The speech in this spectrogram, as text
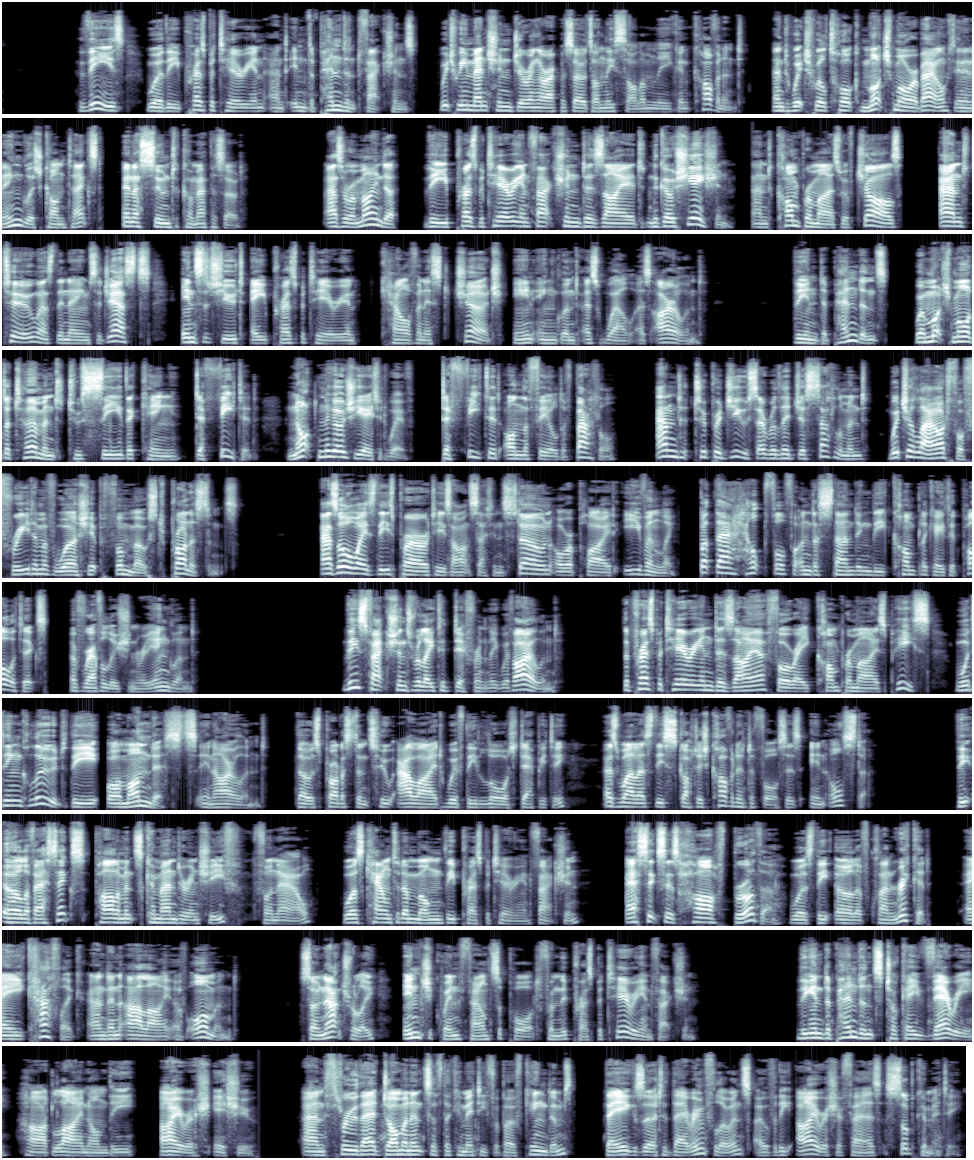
These were the Presbyterian and Independent factions, which we mentioned during our episodes on the Solemn League and Covenant, and which we'll talk much more about in an English context in a soon to come episode. As a reminder, the Presbyterian faction desired negotiation and compromise with Charles, and to, as the name suggests, institute a Presbyterian Calvinist church in England as well as Ireland. The Independents were much more determined to see the king defeated, not negotiated with, defeated on the field of battle, and to produce a religious settlement which allowed for freedom of worship for most Protestants. As always, these priorities aren't set in stone or applied evenly, but they're helpful for understanding the complicated politics of revolutionary England. These factions related differently with Ireland. The Presbyterian desire for a compromise peace would include the Ormondists in Ireland, those Protestants who allied with the Lord Deputy, as well as the Scottish Covenanter forces in Ulster. The Earl of Essex, Parliament's commander in chief, for now, was counted among the Presbyterian faction. Essex's half brother was the Earl of Clanricarde, a Catholic and an ally of Ormond. So naturally, Inchiquin found support from the Presbyterian faction. The Independents took a very hard line on the Irish issue, and through their dominance of the Committee for Both Kingdoms, they exerted their influence over the Irish Affairs Subcommittee.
